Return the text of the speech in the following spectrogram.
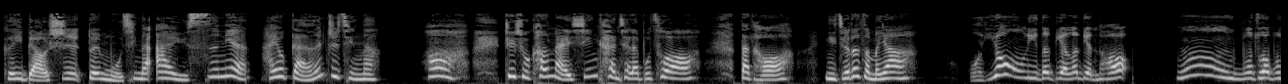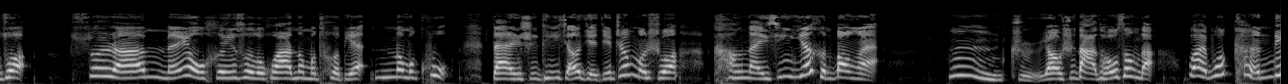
可以表示对母亲的爱与思念，还有感恩之情呢。啊，这束康乃馨看起来不错哦，大头，你觉得怎么样？我用力的点了点头。嗯，不错不错。虽然没有黑色的花那么特别，那么酷，但是听小姐姐这么说，康乃馨也很棒哎。嗯，只要是大头送的，外婆肯定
